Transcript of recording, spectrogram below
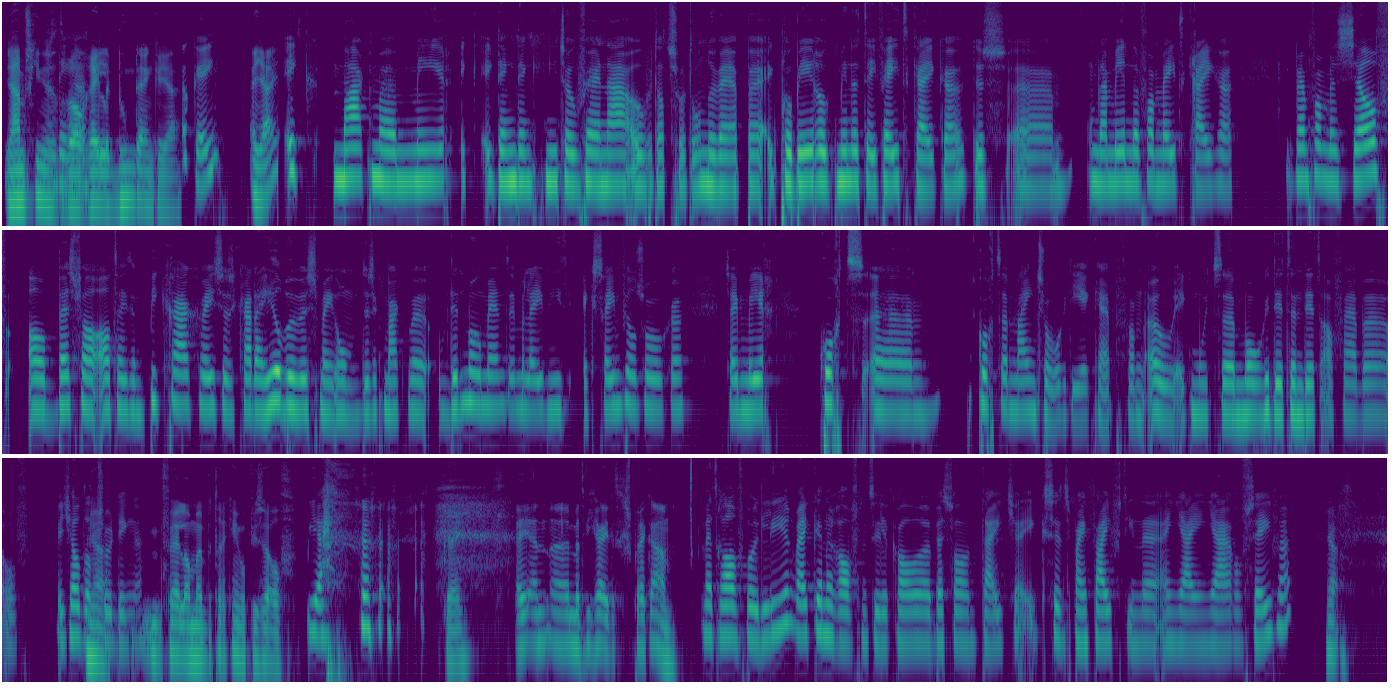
Ja, misschien is het wel redelijk doemdenken, ja. Oké. En jij? Ik maak me meer... Ik, ik denk denk ik niet zo ver na over dat soort onderwerpen. Ik probeer ook minder tv te kijken. Dus ehm, om daar minder van mee te krijgen. Ik ben van mezelf al best wel altijd een piekraag geweest. Dus ik ga daar heel bewust mee om. Dus ik maak me op dit moment in mijn leven niet extreem veel zorgen. Het zijn meer kort, ehm, korte die ik heb. Van, oh, ik moet eh, morgen dit en dit af hebben. Of weet je wel, dat Ja. soort dingen. Veelal met betrekking op jezelf. Ja. Oké. Hey, en eh, met wie ga je dit gesprek aan? Met Ralf Baudelier. Wij kennen Ralf natuurlijk al eh, best wel een tijdje. Ik sinds mijn vijftiende en jij een jaar of zeven. Ja.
